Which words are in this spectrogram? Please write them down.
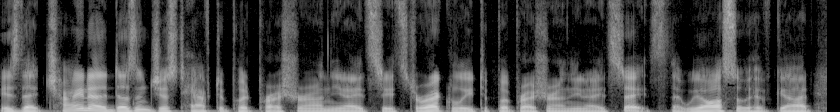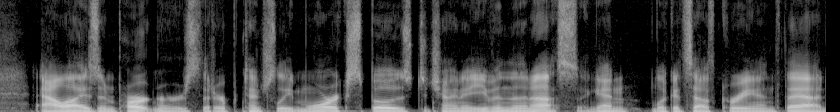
is that China doesn't just have to put pressure on the United States directly to put pressure on the United States. That we also have got allies and partners that are potentially more exposed to China even than us. Again, look at South Korea and THAAD.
